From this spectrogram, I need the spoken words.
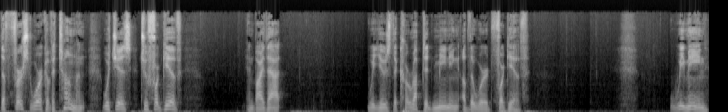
the first work of atonement, which is to forgive, and by that we use the corrupted meaning of the word forgive we mean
